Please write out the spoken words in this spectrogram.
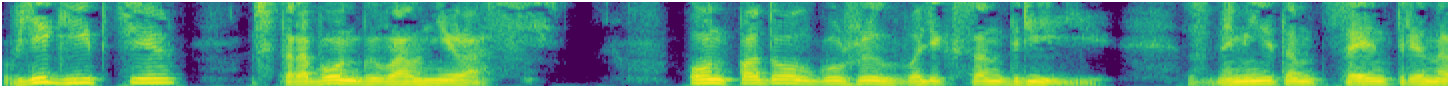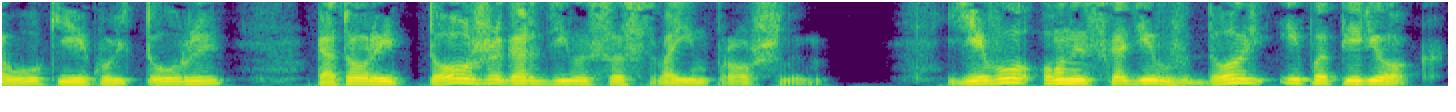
В Египте Страбон бывал не раз. Он подолгу жил в Александрии, знаменитом центре науки и культуры, который тоже гордился своим прошлым. Его он исходил вдоль и поперек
